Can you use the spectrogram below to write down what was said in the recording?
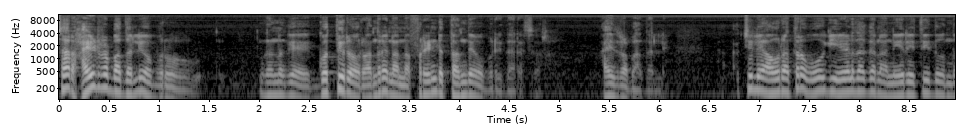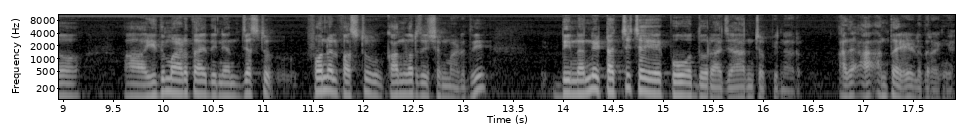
ಸರ್, ಹೈದ್ರಾಬಾದಲ್ಲಿ ಒಬ್ಬರು ನನಗೆ ಗೊತ್ತಿರೋರು, ಅಂದರೆ ನನ್ನ ಫ್ರೆಂಡ್ ತಂದೆ ಒಬ್ಬರು ಇದ್ದಾರೆ ಸರ್, ಹೈದ್ರಾಬಾದಲ್ಲಿ. ಆ್ಯಕ್ಚುಲಿ ಅವ್ರ ಹತ್ರ ಹೋಗಿ ಹೇಳಿದಾಗ ನಾನು ಈ ರೀತಿದೊಂದು ಇದು ಮಾಡ್ತಾ ಇದ್ದೀನಿ ಅಂತ ಜಸ್ಟ್ ಫೋನಲ್ಲಿ ಫಸ್ಟು ಕಾನ್ವರ್ಸೇಷನ್ ಮಾಡಿದ್ವಿ. ದಿ ನನ್ನಿ ಟಚ್ ಚೇ ಹೋಗೋದು ರಾಜ ಅನ್ಚೊಪ್ಪಿನವರು. ಅದೇ ಅಂತ ಹೇಳಿದ್ರಂಗೆ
